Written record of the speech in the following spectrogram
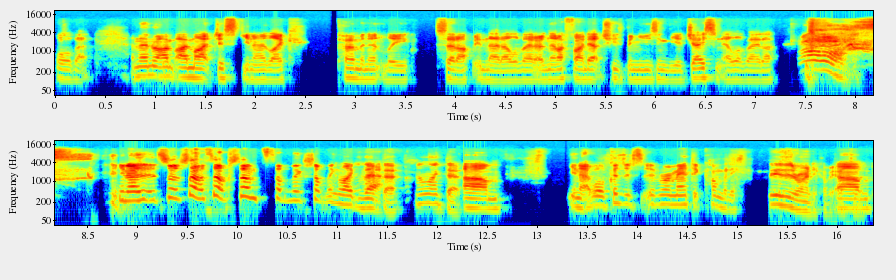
all that. And then I, I might just, you know, like permanently set up in that elevator. And then I find out she's been using the adjacent elevator oh, you know, it's some, some, some, some something something like I like that. that. I like that. Um, you know, well, because it's a romantic comedy. this is a romantic comedy. Um,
